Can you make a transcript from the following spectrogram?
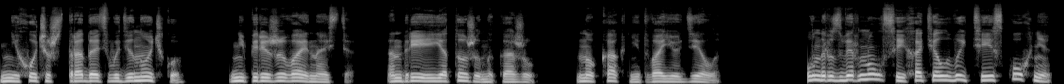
«Не хочешь страдать в одиночку? Не переживай, Настя. Андрея я тоже накажу. Но как не твое дело?» Он развернулся и хотел выйти из кухни,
